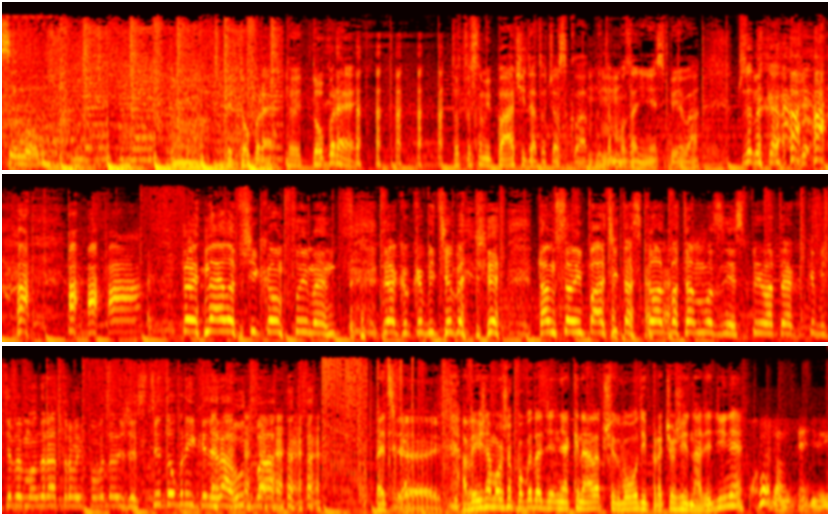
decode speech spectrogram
maximum. To je dobré, to je dobré. Toto sa mi páči, táto časť skladby, tam moc ani nespieva. Čo sa týka, akože, To je najlepší kompliment. To je ako keby tebe, že tam sa mi páči tá skladba, tam moc nespieva. To je ako keby tebe moderátorovi povedali, že ste dobrí, keď hrá hudba. pecka. Jej. A vieš nám možno povedať nejaké najlepšie dôvody, prečo žiť na dedine? Pochádzam z dediny.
